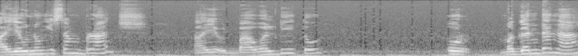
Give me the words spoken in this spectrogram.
ayaw nung isang branch, ayaw, bawal dito, or maganda na,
